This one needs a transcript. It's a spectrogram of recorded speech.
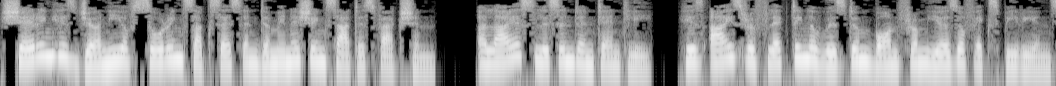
sharing his journey of soaring success and diminishing satisfaction. Elias listened intently, his eyes reflecting a wisdom born from years of experience.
